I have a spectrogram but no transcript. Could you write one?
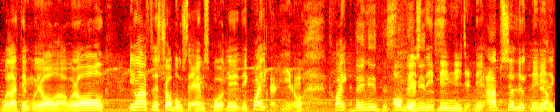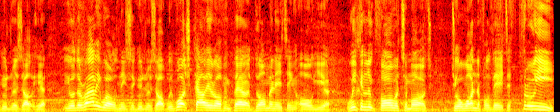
Well, I think we all are. We're all, you know, after the troubles to M Sport, they, they quite, you know, quite They need this. obvious. They They, need they, this. need it. They absolutely need Yeah. a good result here. You know, the rally world needs a good result. We've watched Kalle Rovanpera dominating all year. We can look forward tomorrow to, to a wonderful day, to three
